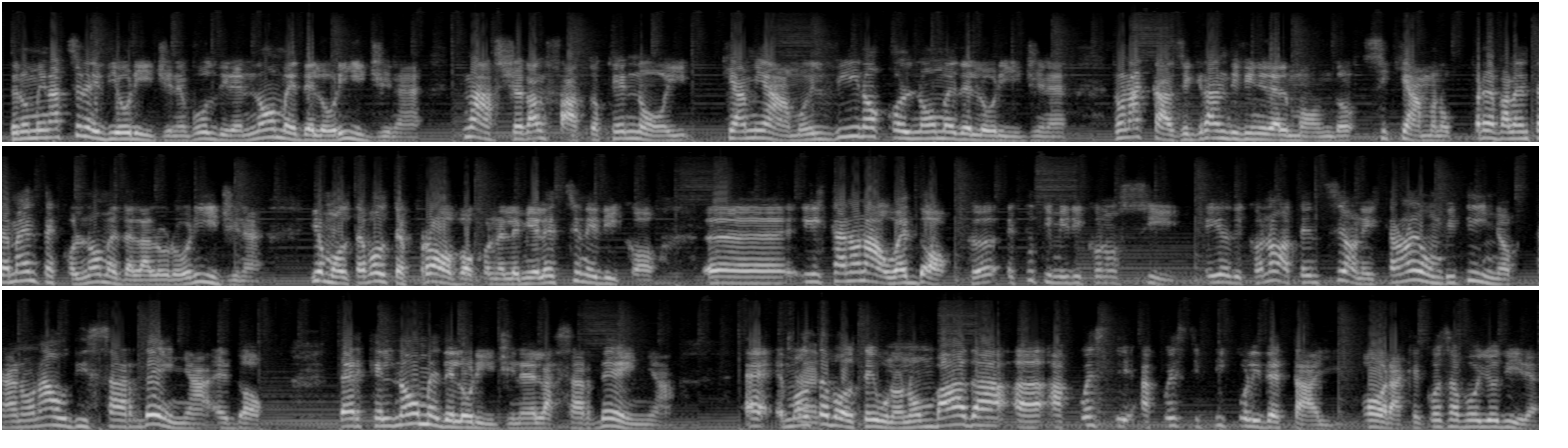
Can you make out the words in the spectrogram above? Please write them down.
Denominazione di origine vuol dire nome dell'origine, nasce dal fatto che noi chiamiamo il vino col nome dell'origine. Non a caso i grandi vini del mondo si chiamano prevalentemente col nome della loro origine. Io molte volte provoco nelle mie lezioni dico eh, il Canonau è DOC e tutti mi dicono sì e io dico no attenzione il Canonau è un vitigno, Canonau di Sardegna è DOC perché il nome dell'origine è la Sardegna. Eh, molte certo. volte uno non bada uh, a, questi, a questi piccoli dettagli. Ora, che cosa voglio dire?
